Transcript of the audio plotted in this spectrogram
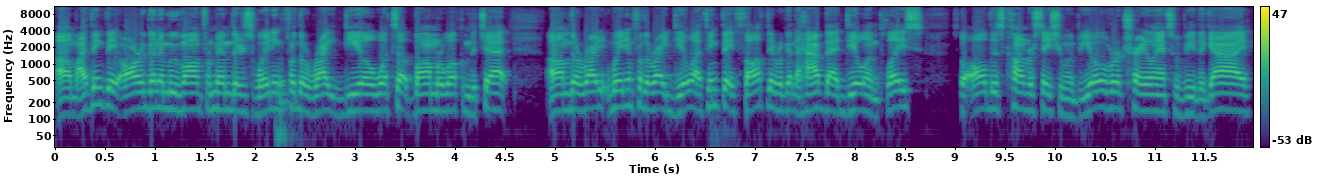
Um, I think they are going to move on from him. They're just waiting for the right deal. What's up, Bomber? Welcome to chat. Um, they're right, waiting for the right deal. I think they thought they were going to have that deal in place. So all this conversation would be over. Trey Lance would be the guy.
